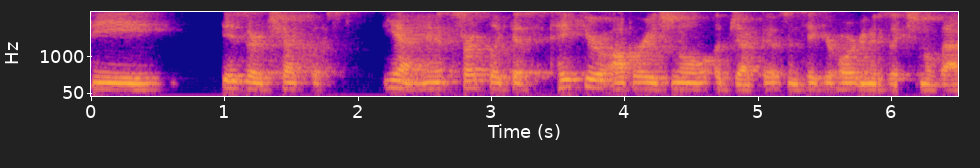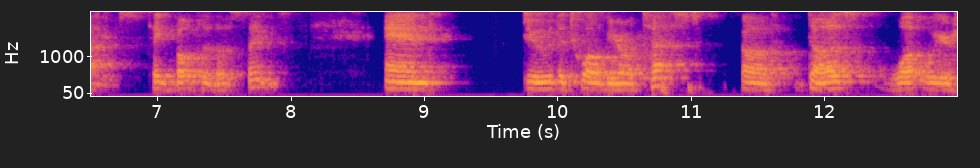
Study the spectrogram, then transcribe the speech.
the, is there a checklist? Yeah, and it starts like this. Take your operational objectives and take your organizational values. Take both of those things. And do the 12 year old test of does what we're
